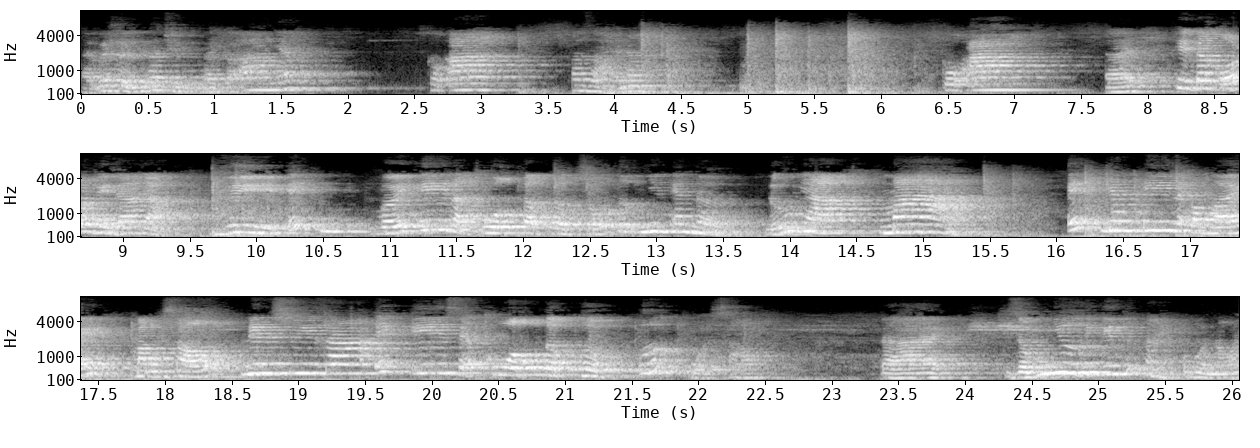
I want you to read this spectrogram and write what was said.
đấy, bây giờ chúng ta chuyển bài câu a nhé. Câu a ta giải nào? Câu a. Đấy thì ta có là vì ra nhỉ? Vì x với y là thuộc tập hợp số tự nhiên n. Đúng không nhỉ? Mà x nhân y lại bằng mấy? Bằng 6 nên suy ra x sẽ thuộc tập hợp ước của sáu. đấy giống như cái kiến thức này cô vừa nói,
